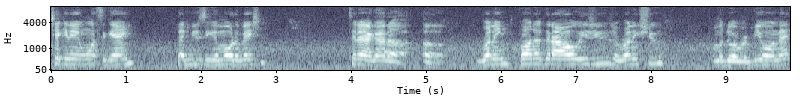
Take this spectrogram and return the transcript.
Checking in once again. That music and motivation. Today I got a, a running product that I always use, a running shoe. I'm gonna do a review on that.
